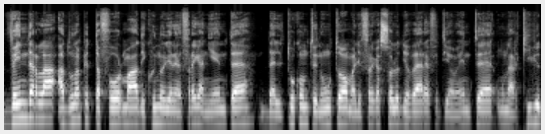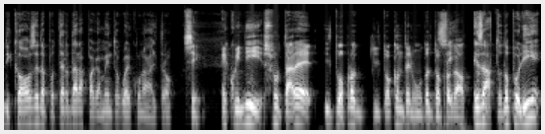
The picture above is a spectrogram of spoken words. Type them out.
venderla ad una piattaforma di cui non gliene frega niente del tuo contenuto, ma gli frega solo di avere effettivamente un archivio di cose da poter dare a pagamento a qualcun altro. Sì, e quindi sfruttare il tuo, pro- il tuo contenuto, il tuo Sì, prodotto. Esatto, dopo lì,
